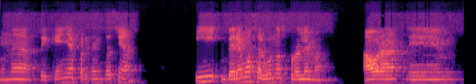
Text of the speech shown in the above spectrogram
una pequeña presentación y veremos algunos problemas. Ahora, eh,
